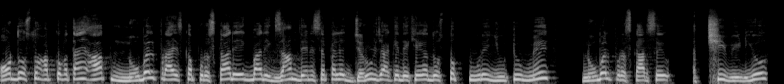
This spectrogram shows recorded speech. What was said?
और दोस्तों, आपको बताएँ, आप नोबेल प्राइज का पुरस्कार एक बार एग्ज़ाम देने से पहले ज़रूर जाके देखिएगा दोस्तों, पूरे यूट्यूब में नोबेल पुरस्कार से अच्छी वीडियो,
